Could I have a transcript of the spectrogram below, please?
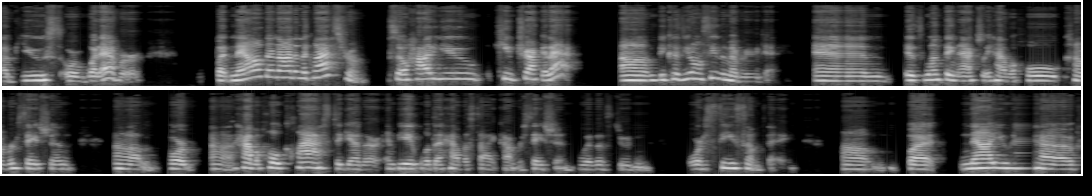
abuse or whatever. But now they're not in the classroom. So how do you keep track of that? Um, because you don't see them every day. And it's one thing to actually have a whole conversation um, or uh, have a whole class together and be able to have a side conversation with a student or see something. Um, but now you have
